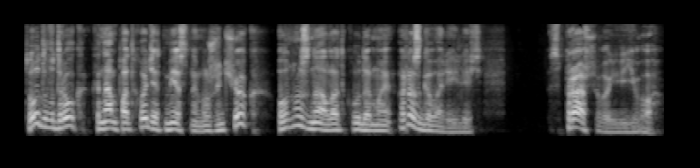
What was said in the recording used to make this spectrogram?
Тут вдруг к нам подходит местный мужичок, он узнал, откуда мы разговорились. Спрашиваю его,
